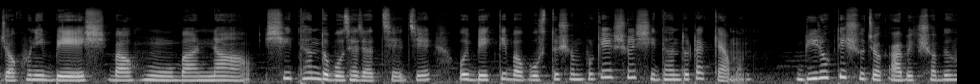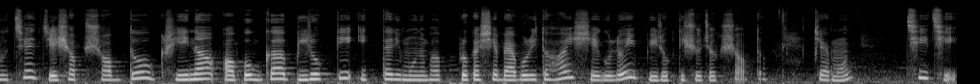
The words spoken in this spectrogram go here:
যখনই বেশ বা হুঁ বা না সিদ্ধান্ত বোঝা যাচ্ছে যে, ওই ব্যক্তি বা বস্তু সম্পর্কে আসলে সিদ্ধান্তটা কেমন। বিরক্তি সূচক আবেগ শব্দ হচ্ছে যেসব শব্দ, ঘৃণা, অবজ্ঞা, বিরক্তি ইত্যাদি মনোভাব প্রকাশে ব্যবহৃত হয়, সেগুলোই বিরক্তি সূচক শব্দ। যেমন, ছি ছি,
